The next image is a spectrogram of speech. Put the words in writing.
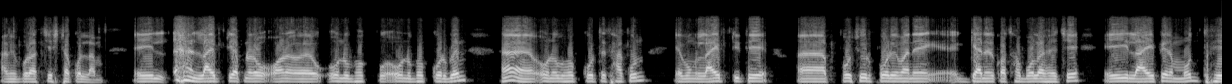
আমি বলার চেষ্টা করলাম। এই লাইভটি আপনারা অনুভব অনুভব করবেন হ্যাঁ অনুভব করতে থাকুন এবং লাইভটিতে প্রচুর পরিমাণে জ্ঞানের কথা বলা হয়েছে। এই লাইফের মধ্যে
